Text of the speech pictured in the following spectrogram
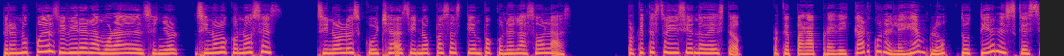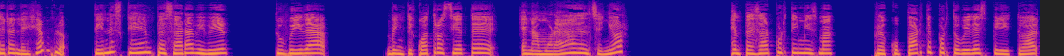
Pero no puedes vivir enamorada del Señor si no lo conoces, si no lo escuchas, si no pasas tiempo con Él a solas. ¿Por qué te estoy diciendo esto? Porque para predicar con el ejemplo, tú tienes que ser el ejemplo. Tienes que empezar a vivir tu vida 24/7 enamorada del Señor. Empezar por ti misma, preocuparte por tu vida espiritual,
